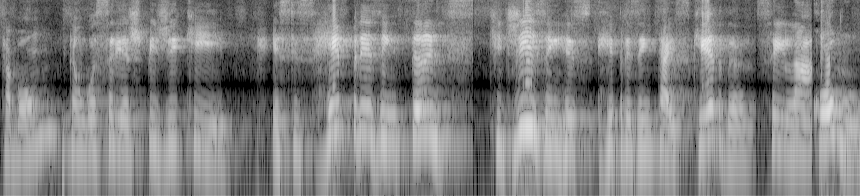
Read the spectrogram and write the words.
Tá bom? Então gostaria de pedir que esses representantes que dizem representar a esquerda, sei lá como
